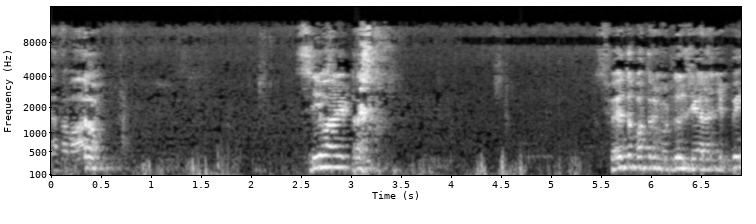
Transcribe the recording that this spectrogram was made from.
గత వారం శ్రీవాణి ట్రస్ట్ శ్వేతపత్రం విడుదల చేయాలని చెప్పి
